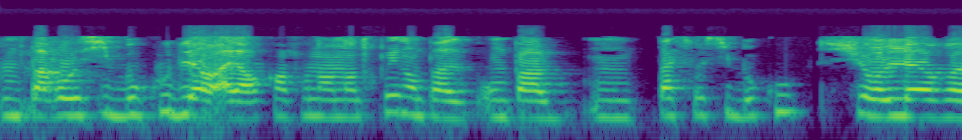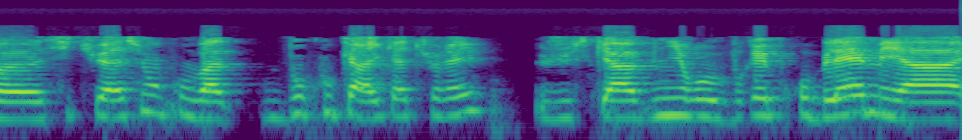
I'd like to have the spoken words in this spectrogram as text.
on parle aussi beaucoup de leur. Alors quand on est en entreprise, on parle, on passe aussi beaucoup sur leur situation qu'on va beaucoup caricaturer jusqu'à venir aux vrais problèmes et à,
